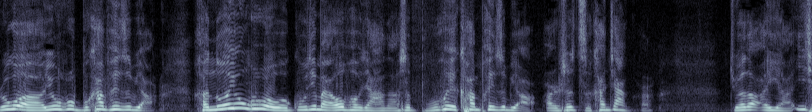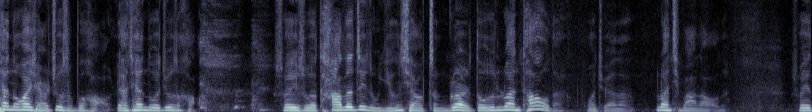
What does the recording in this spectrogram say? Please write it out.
如果用户不看配置表，很多用户我估计买 OPPO 家呢是不会看配置表，而是只看价格，觉得哎呀一千多块钱就是不好，两千多就是好，所以说它的这种营销整个都是乱套的，我觉得乱七八糟的，所以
